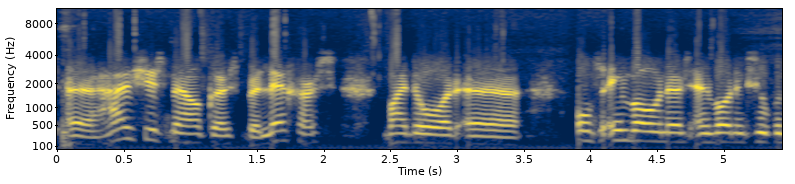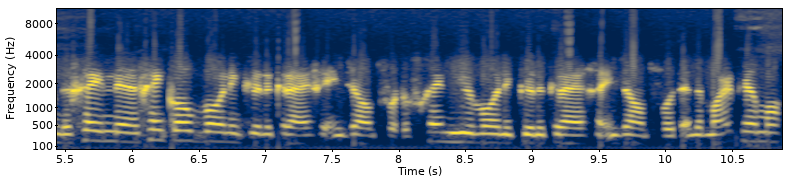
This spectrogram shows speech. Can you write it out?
eh, huisjesmelkers, beleggers... waardoor eh, onze inwoners en woningzoekenden geen, eh, geen koopwoning kunnen krijgen in Zandvoort... of geen huurwoning kunnen krijgen in Zandvoort... en de markt helemaal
